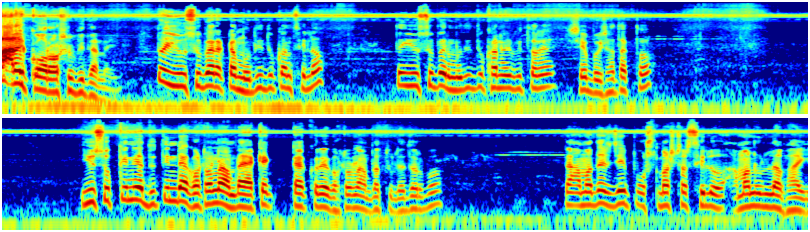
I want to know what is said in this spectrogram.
আরে, কর, অসুবিধা নেই। তো ইউসুফের একটা মুদি দোকান ছিল। তো ইউসুফের মুদি দোকানের ভিতরে সে বসে থাকতো। ইউসুফকে নিয়ে দু তিনটা ঘটনা আমরা এক একটা করে ঘটনা আমরা তুলে ধরবো। তা আমাদের যে পোস্টমাস্টার ছিল আমানুল্লাহ ভাই,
